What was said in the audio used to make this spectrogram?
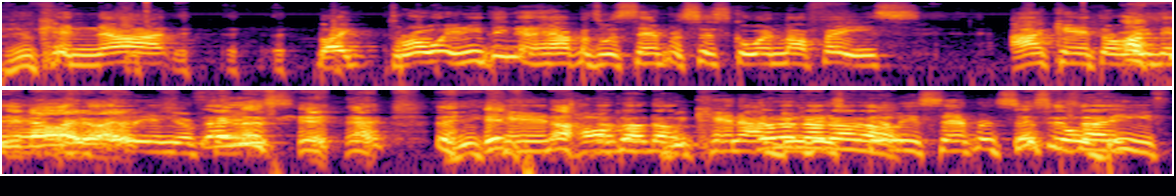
you cannot like throw anything that happens with San Francisco in my face. I can't throw Oh, anything that no, no, Philly in your face. We can't No, talk. no, no. We cannot No, no, do no, this no, no. Philly San Francisco like- beef.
